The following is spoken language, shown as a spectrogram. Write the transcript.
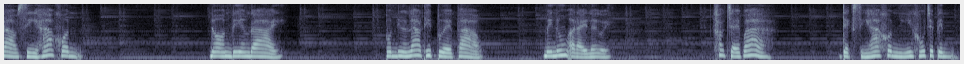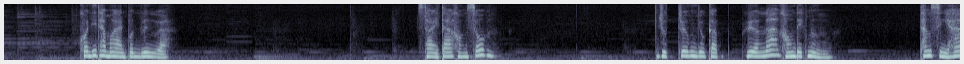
ราวสี่ห้าคน นอนเรียงรายบนเรือล่าที่เปลือยเปล่า ไม่นุ่งอะไรเลย เข้าใจว่า เด็กสี่ห้าคนนี้คงจะเป็น คนที่ทำงานบนเรือสายตาของส้ม หยุดตรึงอยู่กับเรืองร่าของเด็กหนุ่มทั้งสี่ห้า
